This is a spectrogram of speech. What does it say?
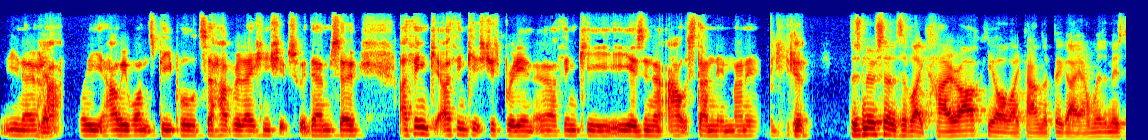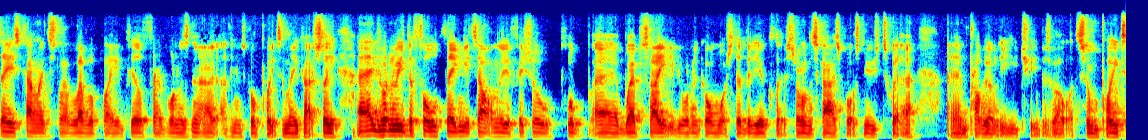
you know, yeah. how, he, how he wants people to have relationships with them. So I think I think it's just brilliant, and I think he, he is an outstanding manager. There's no sense of like hierarchy or like I'm the big I am with him. His days kind of like just like a level playing field for everyone, isn't it? I think it's a good point to make actually. Uh, if you want to read the full thing, it's out on the official club uh, website. If you want to go and watch the video clips, on the Sky Sports News Twitter and probably on the YouTube as well at some point.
